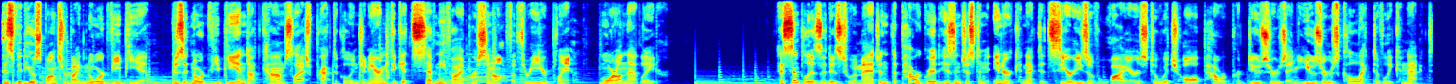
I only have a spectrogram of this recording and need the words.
This video is sponsored by NordVPN. Visit nordvpn.com slash practical engineering to get 75% off a three year plan. More on that later. As simple as it is to imagine, the power grid isn't just an interconnected series of wires to which all power producers and users collectively connect.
